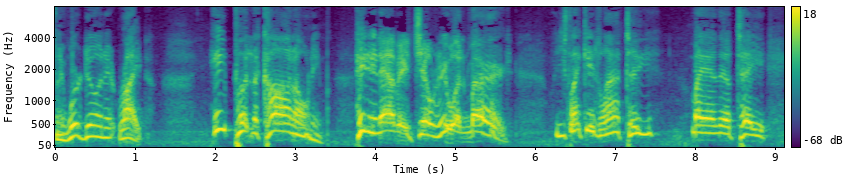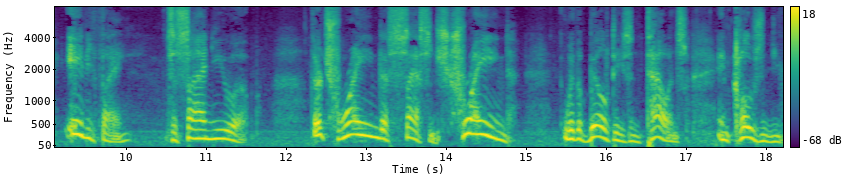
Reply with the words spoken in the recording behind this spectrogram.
and we're doing it right. He putting a con on him. He didn't have any children. He wasn't married. You think he'd lie to you? Man, they'll tell you anything to sign you up. They're trained assassins, trained with abilities and talents in closing you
